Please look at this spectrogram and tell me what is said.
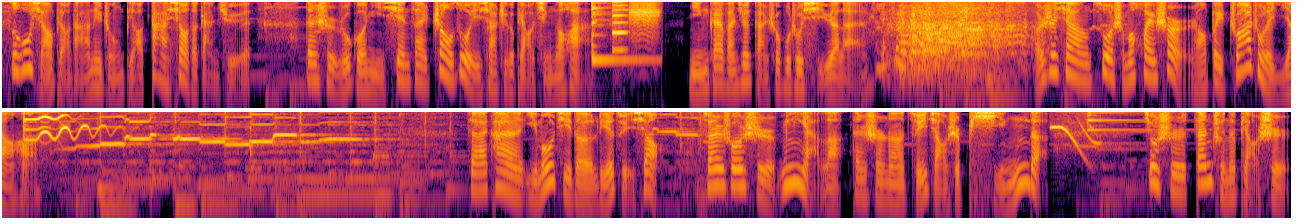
似乎想要表达那种比较大笑的感觉。但是如果你现在照做一下这个表情的话，你应该完全感受不出喜悦来，而是像做什么坏事儿然后被抓住了一样哈。再来看 emoji 的咧嘴笑，虽然说是眯眼了，但是呢，嘴角是平的，就是单纯的表示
